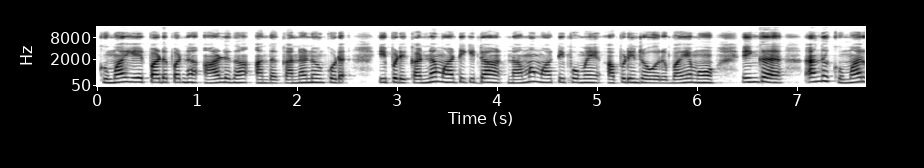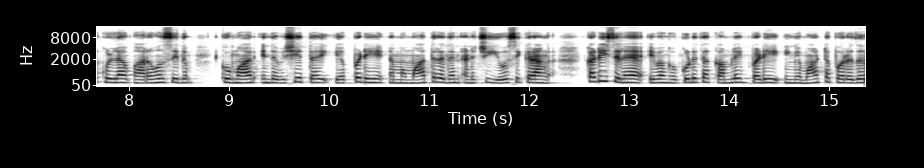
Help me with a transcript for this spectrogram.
குமார் ஏற்பாடு பண்ண ஆள் தான் அந்த கண்ணனும் கூட. இப்படி கண்ணை மாட்டிக்கிட்டா நம்ம மாட்டிப்போமே அப்படின்ற ஒரு பயமும் இங்கே அந்த குமாருக்குள்ளே வரவும் செய்தும் குமார் இந்த விஷயத்தை எப்படி நம்ம மாத்துறதுன்னு நினச்சி யோசிக்கிறாங்க. கடைசியில் இவங்க கொடுத்த கம்ப்ளைண்ட் படி இங்கே மாட்ட போகிறது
